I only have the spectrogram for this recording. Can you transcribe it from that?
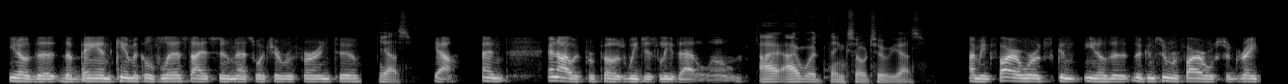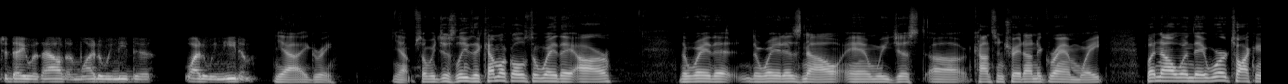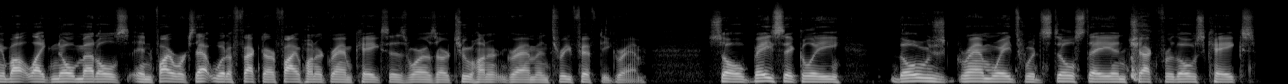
You know the the banned chemicals list. I assume that's what you're referring to. Yes. Yeah, and and I would propose we just leave that alone. I I would think so too. Yes. I mean, fireworks can you know the the consumer fireworks are great today without them. Why do we need to? Why do we need them? Yeah, I agree. Yeah, so we just leave the chemicals the way they are, the way that the way it is now, and we just uh, concentrate on the gram weight. But now, when they were talking about like no metals in fireworks, that would affect our 500 gram cakes as well as our 200 gram and 350 gram. So basically, those gram weights would still stay in check for those cakes,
